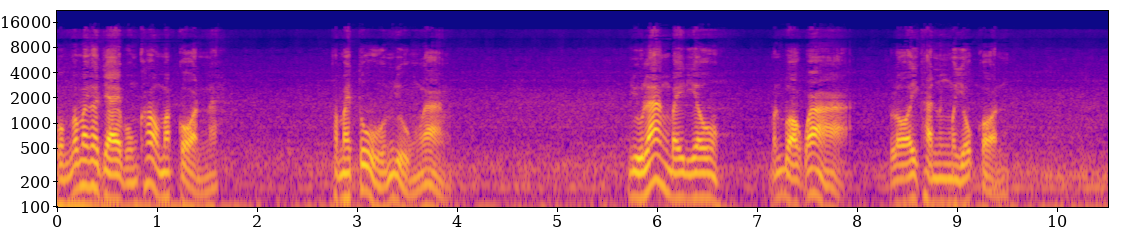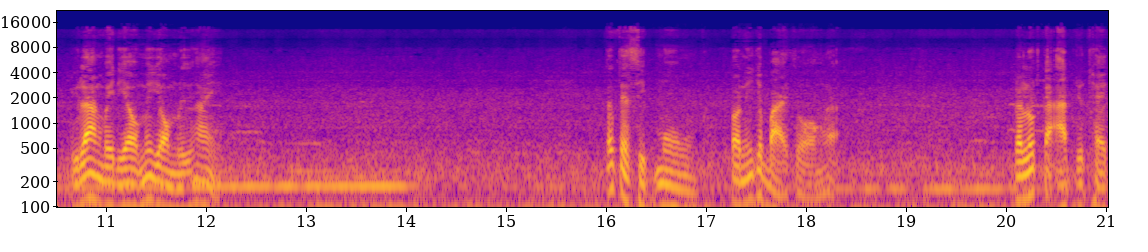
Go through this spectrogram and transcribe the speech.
ผมก็ไม่เข้าใจผมเข้ามาก่อนนะทำไมตู้ผมอยู่ข้างล่าง อยู่ล่างใบเดียว มันบอกว่ารออีกคันหนึ่งมายกก่อน อยู่ล่างใบเดียวไม่ยอมรื้อให้ ตั้งแต่สิบโมง ตอนนี้จะบ่ายสองแล้ว แล้วรถก็อัดอยู่แท็ก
